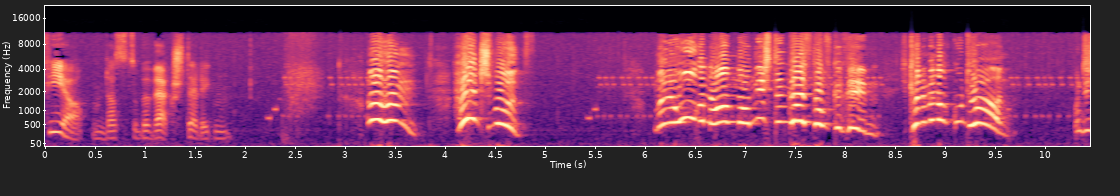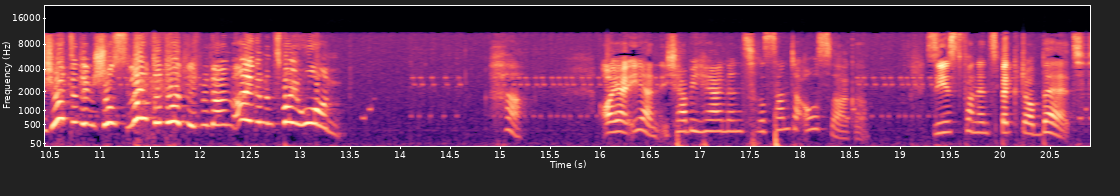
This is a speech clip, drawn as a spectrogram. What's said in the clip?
vier, um das zu bewerkstelligen. Ahem, Hedgewood! Meine Ohren haben noch nicht den Geist aufgegeben. Ich kann immer noch hören. Und ich hörte den Schuss laut und deutlich mit einem eigenen zwei Ohren. Ha. Euer Ehren, ich habe hier eine interessante Aussage. Sie ist von Inspektor Bad.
